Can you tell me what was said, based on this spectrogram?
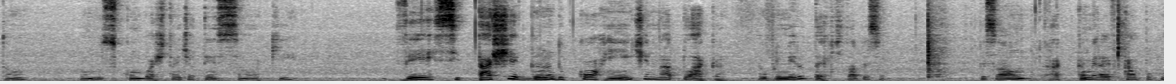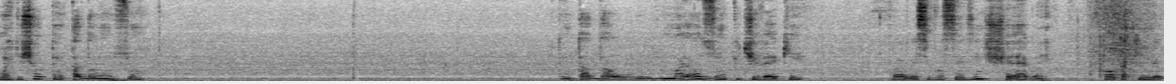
Então, vamos com bastante atenção aqui ver se tá chegando corrente na placa. É o primeiro teste, tá, pessoal? Pessoal, a câmera vai ficar um pouco mais. Deixa eu tentar dar um zoom. Tentar dar o maior zoom que tiver aqui. Para ver se vocês enxergam aí. Pronto, aqui meu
